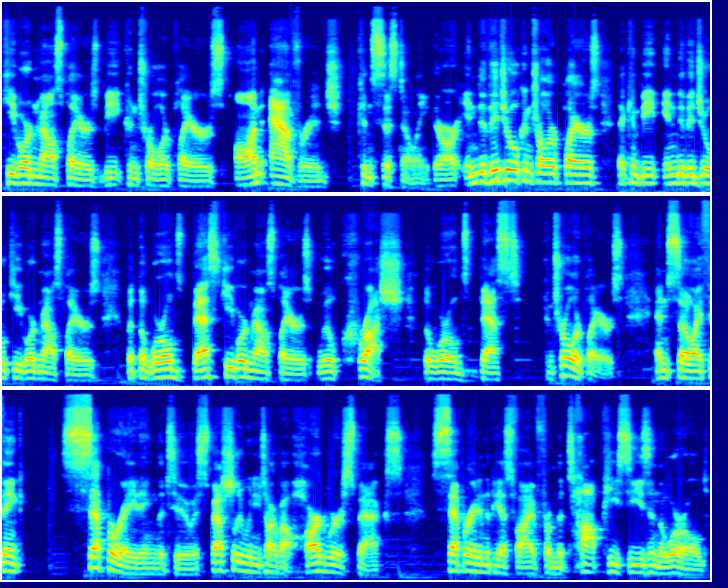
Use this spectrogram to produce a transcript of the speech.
Keyboard and mouse players beat controller players on average consistently. There are individual controller players that can beat individual keyboard and mouse players, but the world's best keyboard and mouse players will crush the world's best controller players. And so I think separating the two, especially when you talk about hardware specs, separating the PS5 from the top PCs in the world,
